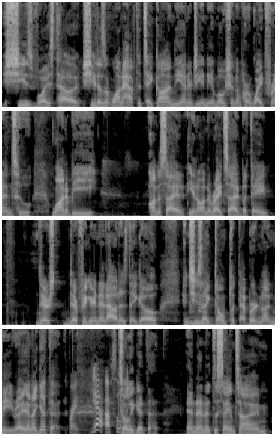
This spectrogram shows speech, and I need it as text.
she's voiced how she doesn't want to have to take on the energy and the emotion of her white friends who want to be on the side, you know, on the right side, but they they're they're figuring it out as they go. And she's mm-hmm. like don't put that burden on me right? And i get that. Right. Yeah absolutely. Totally get that. And then at the same time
